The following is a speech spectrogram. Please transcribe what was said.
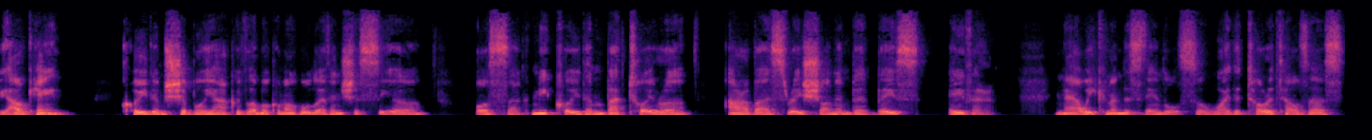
Alkane koidem shebo Yaakov lamokom ahu shesia osak mikoidem batoira arba shonim beis aver. Now we can understand also why the Torah tells us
